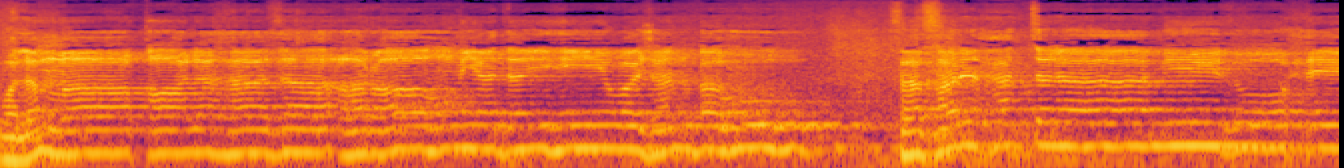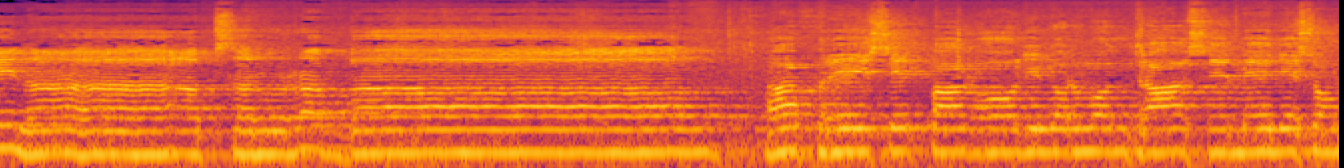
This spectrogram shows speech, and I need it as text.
ولما قال هذا أراهم يديه وجنبه ففرح التلاميذ حين أبصروا الرب Après cette parole, ils leur montra ses mains et son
